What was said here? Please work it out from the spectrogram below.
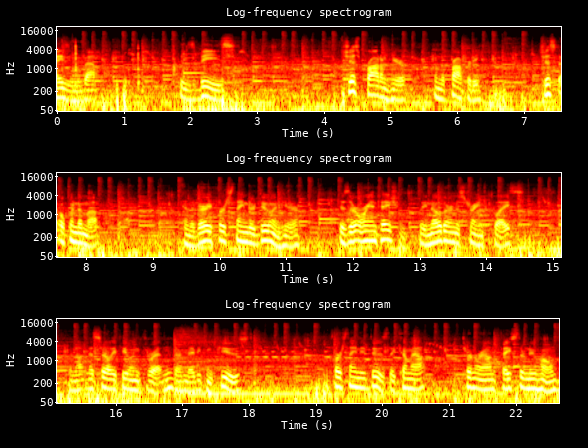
Amazing about these bees. Just brought them here from the property, just opened them up, and the very first thing they're doing here is their orientation. They know they're in a strange place, They're not necessarily feeling threatened, they're maybe confused. The first thing they do is they come out, turn around, face their new home,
